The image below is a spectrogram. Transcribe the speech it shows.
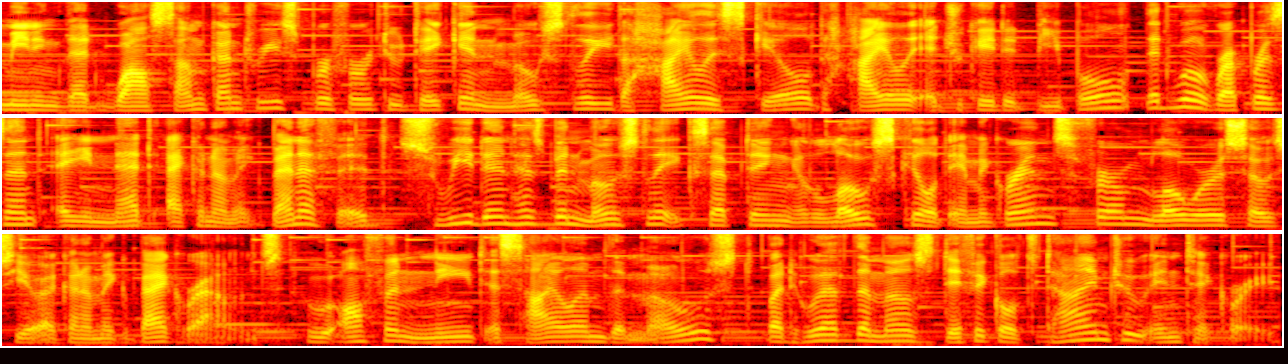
meaning that while some countries prefer to take in mostly the highly skilled, highly educated people that will represent a net economic benefit, Sweden has been mostly accepting low-skilled immigrants from lower socioeconomic backgrounds, who often need asylum the most, but who have the most difficult time to integrate.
